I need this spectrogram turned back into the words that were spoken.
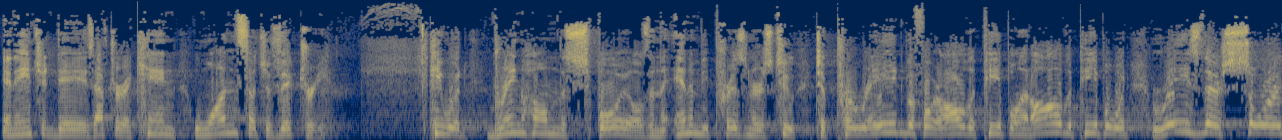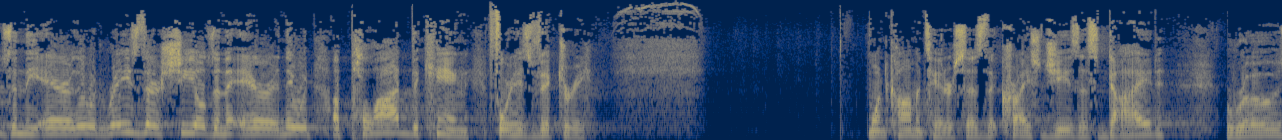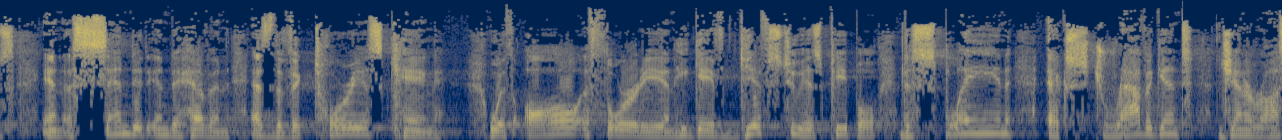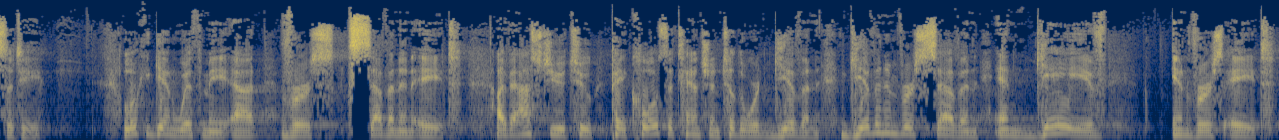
in ancient days, after a king won such a victory, he would bring home the spoils and the enemy prisoners to, to parade before all the people, and all the people would raise their swords in the air. They would raise their shields in the air, and they would applaud the king for his victory. One commentator says that Christ Jesus died, rose, and ascended into heaven as the victorious king with all authority, and he gave gifts to his people, displaying extravagant generosity. Look again with me at verse 7 and 8. I've asked you to pay close attention to the word given. Given in verse 7 and gave in verse 8.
